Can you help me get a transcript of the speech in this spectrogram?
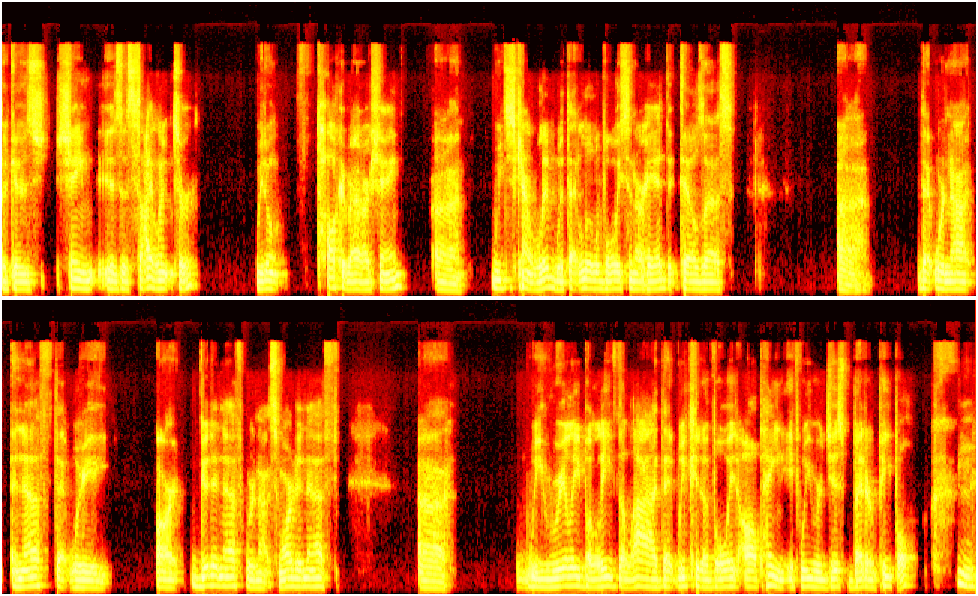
because shame is a silencer. We don't talk about our shame. Uh, we just kind of live with that little voice in our head that tells us uh, that we're not enough, that we aren't good enough, we're not smart enough. Uh, we really believe the lie that we could avoid all pain if we were just better people. Hmm.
